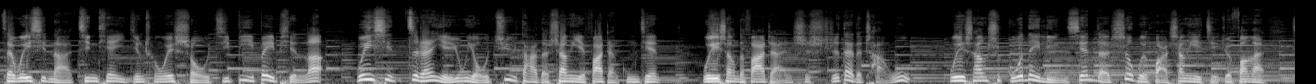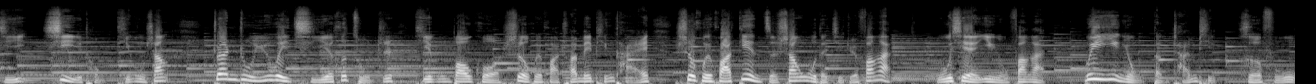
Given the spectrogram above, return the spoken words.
在微信呢，今天已经成为手机必备品了，微信自然也拥有巨大的商业发展空间。微商的发展是时代的产物，微商是国内领先的社会化商业解决方案及系统提供商。专注于为企业和组织提供包括社会化传媒平台、社会化电子商务的解决方案、无线应用方案、微应用等产品和服务。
